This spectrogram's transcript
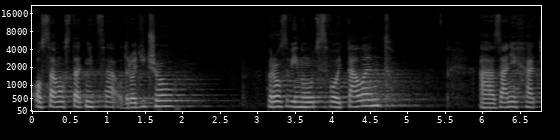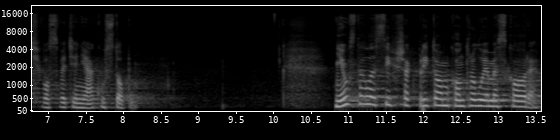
osamostatniť sa od rodičov, rozvinúť svoj talent a zanechať vo svete nejakú stopu. Neustále si však pritom kontrolujeme skóre.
